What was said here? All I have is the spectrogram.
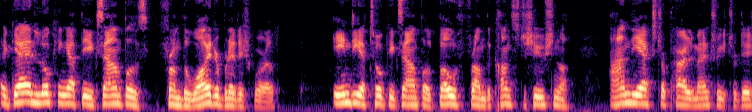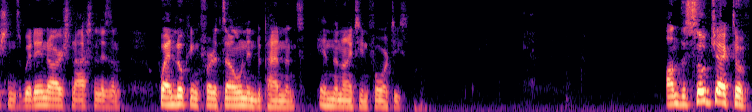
Again, looking at the examples from the wider British world, India took example both from the constitutional and the extra parliamentary traditions within Irish nationalism when looking for its own independence in the 1940s. On the subject of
